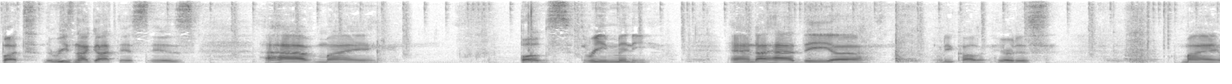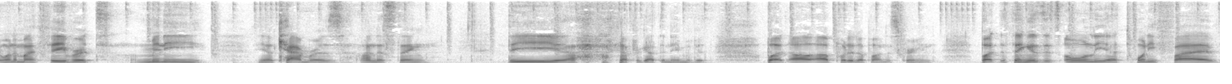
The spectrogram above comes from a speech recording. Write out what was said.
But the reason I got this is I have my Bugs 3 Mini. And I had the uh, what do you call it? Here it is. My one of my favorite mini you know cameras on this thing. The uh, I forgot the name of it. But I'll, I'll put it up on the screen. But the thing is it's only a 25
